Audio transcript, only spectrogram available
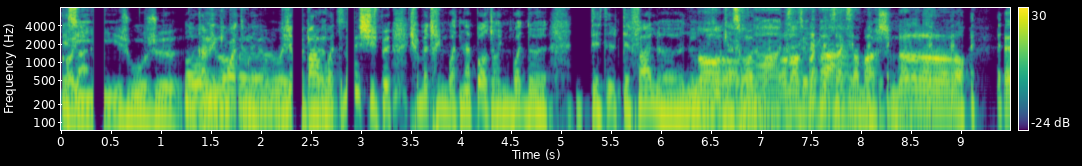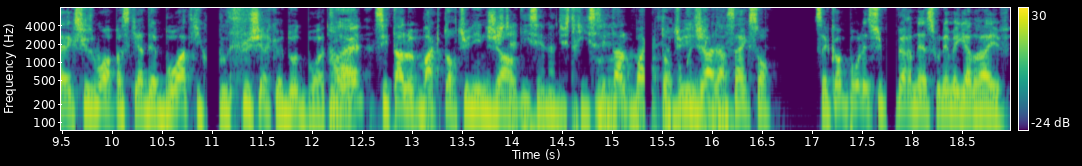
Quand ça- il, joue au jeu. Donc avec Ouais, boîte, ouais, ouais. ouais. J'ai pas la boîte. Mais si je peux, je peux mettre une boîte n'importe, genre une boîte de Tefal, euh, de, Non, de non, casserole. non, non, non, c'est pas comme ça que ça marche. Non, non, non, non, non. Eh, excuse-moi, parce qu'il y a des boîtes qui coûtent plus cher que d'autres boîtes. Ah ouais Si t'as le pack Tortue Ninja. Je t'ai dit, c'est une industrie. Si t'as le pack Tortue Ninja, elle est à 500. C'est comme pour les Super NES ou les Mega Drive.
